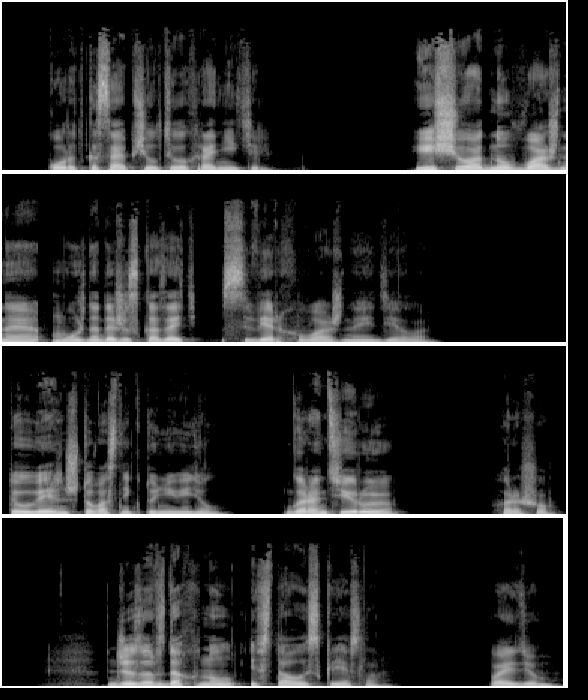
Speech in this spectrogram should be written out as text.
— коротко сообщил телохранитель. «Еще одно важное, можно даже сказать, сверхважное дело». «Ты уверен, что вас никто не видел?» «Гарантирую». «Хорошо». Джеза вздохнул и встал из кресла. «Пойдем».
